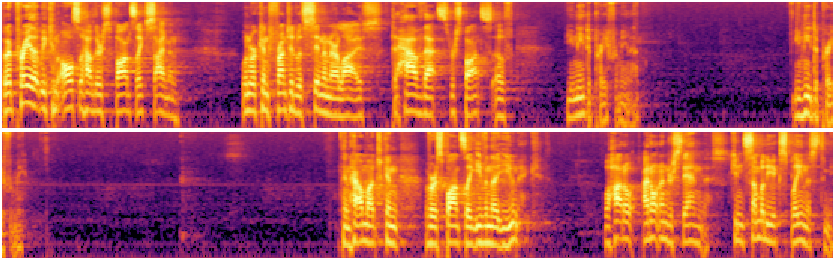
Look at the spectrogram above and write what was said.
But I pray that we can also have the response like Simon when we're confronted with sin in our lives, to have that response of, You need to pray for me then. You need to pray for me. And how much can of a response like even that eunuch? Well, how do I don't understand this? Can somebody explain this to me?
